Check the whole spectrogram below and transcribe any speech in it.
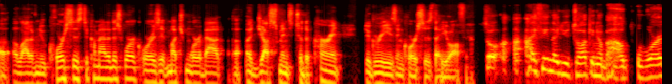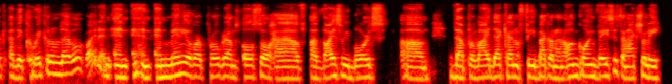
a, lot of new courses to come out of this work, or is it much more about uh, adjustments to the current degrees and courses that you offer? So I think that you're talking about work at the curriculum level, right? And and and and many of our programs also have advisory boards um, that provide that kind of feedback on an ongoing basis. And actually,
